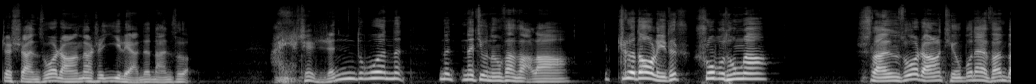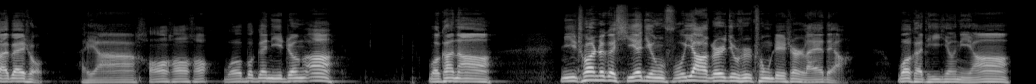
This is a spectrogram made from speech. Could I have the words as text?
这沈所长那是一脸的难色。哎呀，这人多，那那那就能犯法了？这道理他说不通啊！沈所长挺不耐烦，摆摆手。哎呀，好，好，好，我不跟你争啊！我看呐，你穿这个协警服，压根儿就是冲这事儿来的呀！我可提醒你啊，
